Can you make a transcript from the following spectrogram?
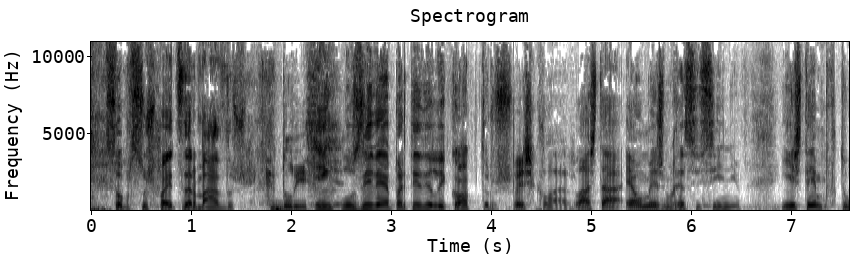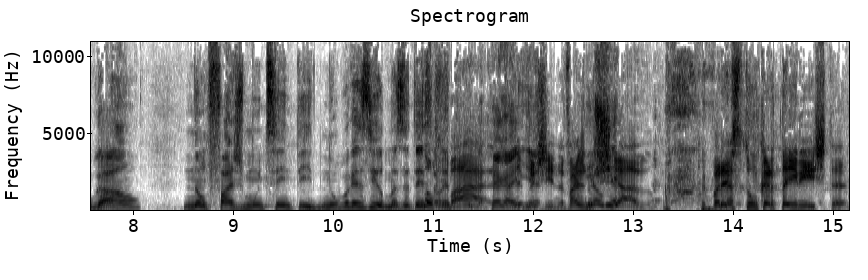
sobre suspeitos armados, Que delícia. inclusive é a partir de helicópteros. Pois claro. Lá está, é o mesmo raciocínio. Isto em Portugal não faz muito sentido. No Brasil, mas atenção... Não Portugal- faz. Aí, Imagina, é- vais no é- chiado. Parece-te um carteirista.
